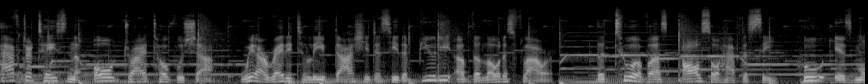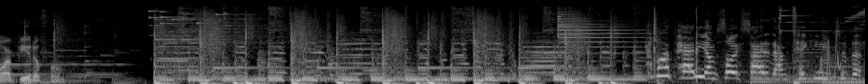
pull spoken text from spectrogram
After tasting the old dry tofu shop, we are ready to leave Daxi to see the beauty of the lotus flower. The two of us also have to see who is more beautiful. Patty. I'm so excited. I'm taking you to the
